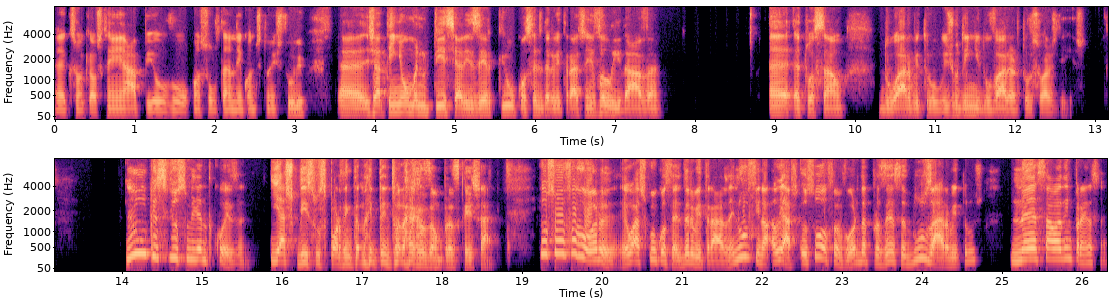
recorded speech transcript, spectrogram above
uh, que são aqueles que têm app eu vou consultando enquanto estou em estúdio, já tinham uma notícia a dizer que o Conselho de Arbitragem validava a atuação do árbitro Luís Godinho e do VAR Artur Soares Dias. Nunca se viu semelhante coisa. E acho que disso o Sporting também tem toda a razão para se queixar. Eu sou a favor. Eu acho que o Conselho de Arbitragem, no final... Aliás, eu sou a favor da presença dos árbitros na sala de imprensa.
